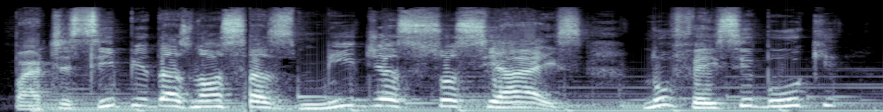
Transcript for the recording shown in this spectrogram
Participe das nossas mídias sociais no Facebook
